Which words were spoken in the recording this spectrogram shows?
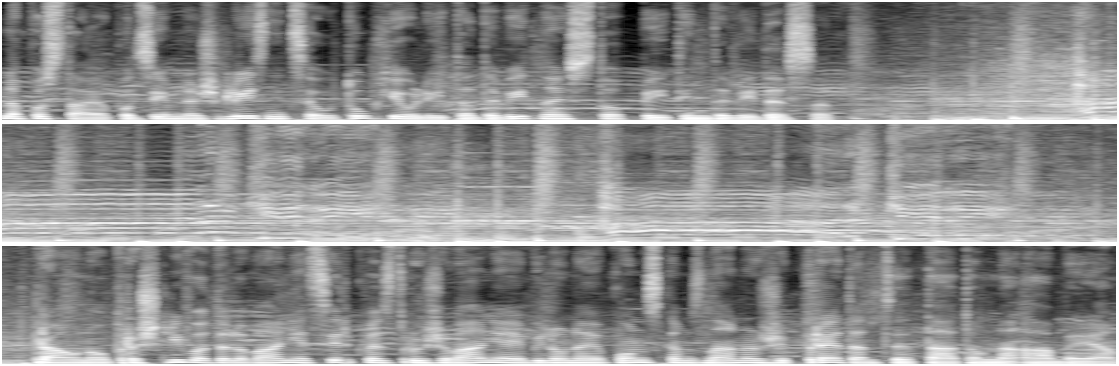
na postajo podzemne železnice v Tokiu leta 1995. Pravno vprašljivo delovanje crkve združevanja je bilo na japonskem znano že pred atentatom na Abeja.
